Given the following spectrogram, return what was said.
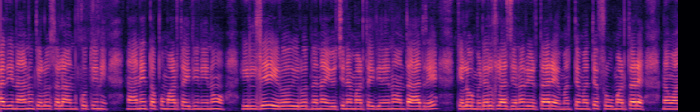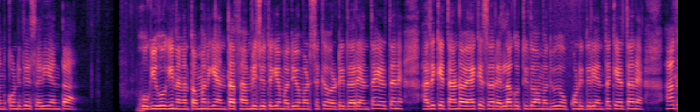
ಆದಿ, ನಾನು ಕೆಲವು ಸಲ ಅಂದ್ಕೋತೀನಿ ನಾನೇ ತಪ್ಪು ಮಾಡ್ತಾ ಇದ್ದೀನೇನೋ ಇಲ್ಲದೆ ಇರೋ, ಇರೋದನ್ನು ಯೋಚನೆ ಮಾಡ್ತಾ ಇದ್ದೀನೇನೋ ಅಂತ ಆದರೆ, ಕೆಲವು ಮಿಡಲ್ ಕ್ಲಾಸ್ ಜನರು ಇರ್ತಾರೆ, ಮತ್ತೆ ಮತ್ತೆ ಪ್ರೂವ್ ಮಾಡ್ತಾರೆ, ನಾವು ಅಂದ್ಕೊಂಡಿದ್ದೆ ಸರಿ ಅಂತ. ಹೋಗಿ ಹೋಗಿ ನನ್ನ ತಮ್ಮನಿಗೆ ಅಂಥ ಫ್ಯಾಮಿಲಿ ಜೊತೆಗೆ ಮದುವೆ ಮಾಡ್ಸೋಕ್ಕೆ ಹೊರಟಿದ್ದಾರೆ ಅಂತ ಹೇಳ್ತಾನೆ. ಅದಕ್ಕೆ ತಾಂಡವ, ಯಾಕೆ ಸರ್ ಎಲ್ಲ ಗೊತ್ತಿದ್ದು ಆ ಮದುವೆಗೆ ಒಪ್ಕೊಂಡಿದ್ದೀರಿ? ಅಂತ ಕೇಳ್ತಾನೆ. ಆಗ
